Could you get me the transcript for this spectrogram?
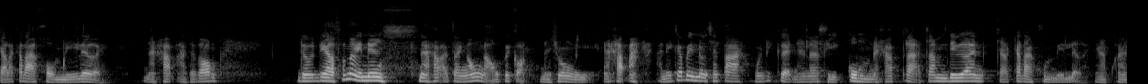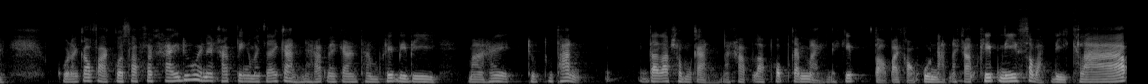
กรกฎาคมนี้เลยนะครับ อาจจะต้องโดดเดี่ยวสักหน่อยนึงนะครับอาจจะเงาเหงาไปก่อนในช่วงนี้นะครับอะอันนี้ก็เป็นดวงชะตาของคนที่เกิดในราศีกุมนะครับประจำเดือนกรกฎาคมนี้เลยนะครับใครคุณนั้นก็ฝากกด subscribe ด้วยนะครับ เป็นกำลังใจกันนะครับ ในการทำคลิปดีๆ มาให้ทุกทุกท่านได้รับชมกันนะครับเราพบกันใหม่ในคลิปต่อไปของคุณนัทนะครับ คลิปนี้สวัสดีครับ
